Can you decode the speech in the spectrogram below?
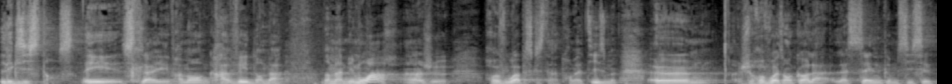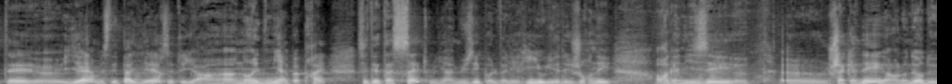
l'existence. Et cela est vraiment gravé dans ma, mémoire. Hein. Revois, parce que c'était un traumatisme, euh, je revois encore la, scène comme si c'était euh, hier, mais ce n'était pas hier, c'était il y a un, an et demi à peu près. C'était à Sète, où il y a un musée Paul Valéry, où il y a des journées organisées euh, chaque année en l'honneur de,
